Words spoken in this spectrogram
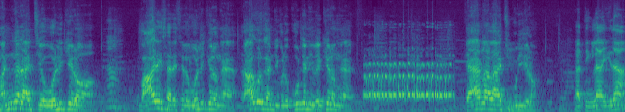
மன்னர் ஆட்சியை ஒழிக்கிறோம். வாரிசு அரசியல ஒழிக்கிறோங்க. ராகுல் காந்தி கூட கூட்டணி வைக்கிறோங்க. கேரளால ஆட்சி பிடிக்கிறோம். பாத்தீங்களா? இதான்.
